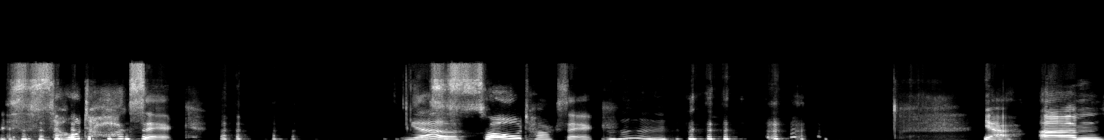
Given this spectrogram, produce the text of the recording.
this is so toxic. Yeah. so toxic. Mhm. Yeah. Um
